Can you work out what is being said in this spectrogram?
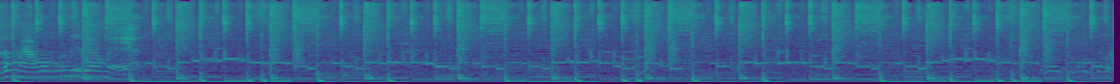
Mẹ lúc nào con cũng đi theo mẹ. chúng sẽ làm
